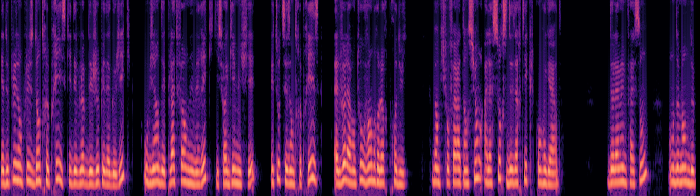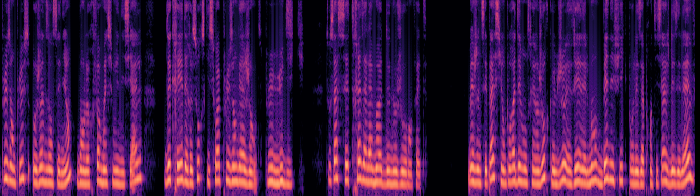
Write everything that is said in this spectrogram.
Il y a de plus en plus d'entreprises qui développent des jeux pédagogiques ou bien des plateformes numériques qui soient gamifiées, et toutes ces entreprises, elles veulent avant tout vendre leurs produits. Donc il faut faire attention à la source des articles qu'on regarde. De la même façon, on demande de plus en plus aux jeunes enseignants, dans leur formation initiale, de créer des ressources qui soient plus engageantes, plus ludiques. Tout ça, c'est très à la mode de nos jours, en fait. Mais je ne sais pas si on pourra démontrer un jour que le jeu est réellement bénéfique pour les apprentissages des élèves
